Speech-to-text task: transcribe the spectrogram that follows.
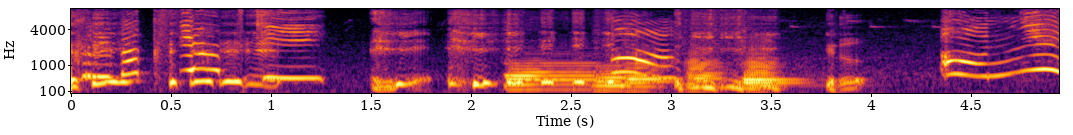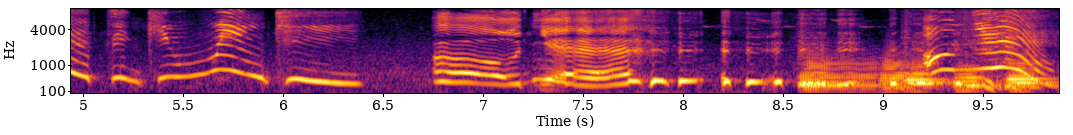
ukrywa kwiatki! O nie, Tinky Winky! O, nie. O nie!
